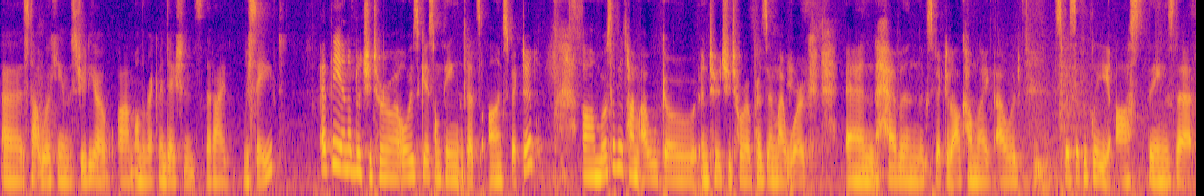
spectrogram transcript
uh, start working in the studio um, on the recommendations that I received. At the end of the tutorial, I always get something that's unexpected. Um, most of the time, I will go into a tutorial, present my work, and have an expected outcome. Like I would specifically ask things that,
